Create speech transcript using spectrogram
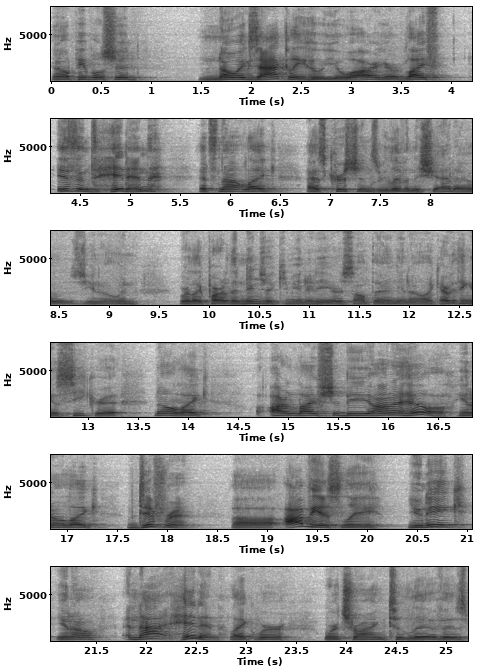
You know, people should know exactly who you are. Your life isn't hidden. It's not like as Christians we live in the shadows, you know, and we're like part of the ninja community or something, you know, like everything is secret. No, like our life should be on a hill, you know, like different, uh, obviously unique, you know, and not hidden. Like we're we're trying to live as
